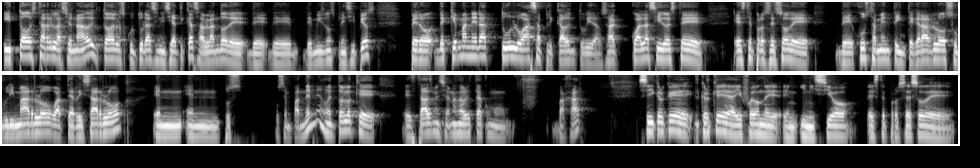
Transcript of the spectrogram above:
Y todo está relacionado y todas las culturas iniciáticas hablando de, de, mismos principios. Pero, ¿de qué manera tú lo has aplicado en tu vida? O sea, ¿cuál ha sido este, este proceso de, justamente integrarlo, sublimarlo o aterrizarlo en, en pues, pues en pandemia o en todo lo que estabas mencionando ahorita como bajar. Sí, creo que, creo que ahí fue donde inició este proceso de,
